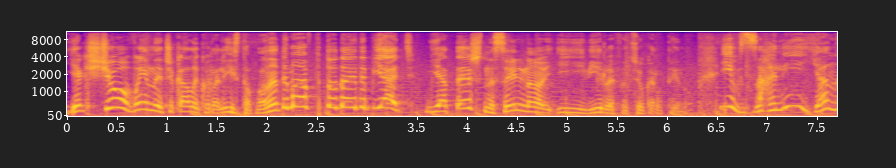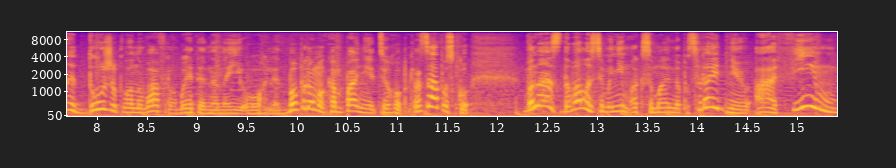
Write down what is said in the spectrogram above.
Якщо ви не чекали королівства планети Мав, то дайте 5. Я теж не сильно і вірив у цю картину. І взагалі я не дуже планував робити на неї огляд, бо промокампанія цього перезапуску вона здавалася мені максимально посередньою, а фільм,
